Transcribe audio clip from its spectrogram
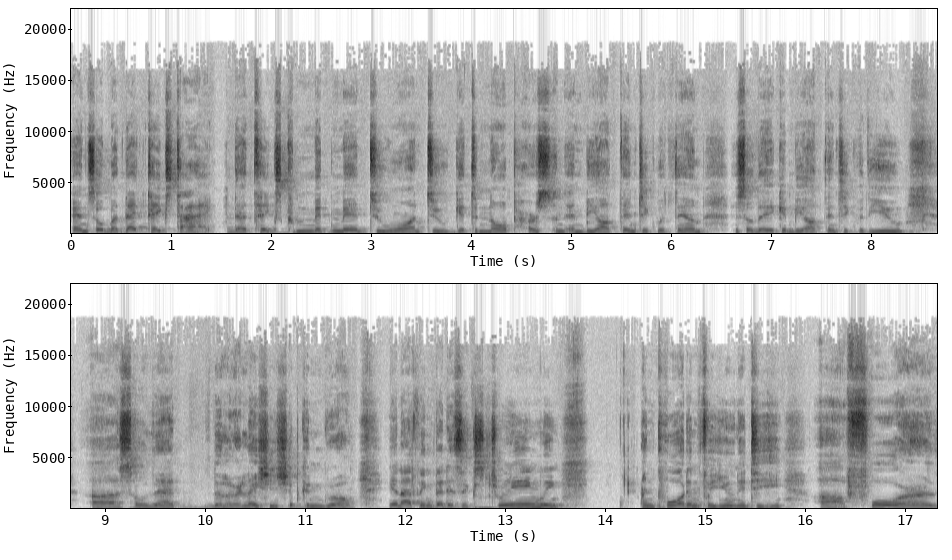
And so, but that takes time. That takes commitment to want to get to know a person and be authentic with them, and so they can be authentic with you. Uh, so that the relationship can grow. And I think that is extremely important for unity uh, for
